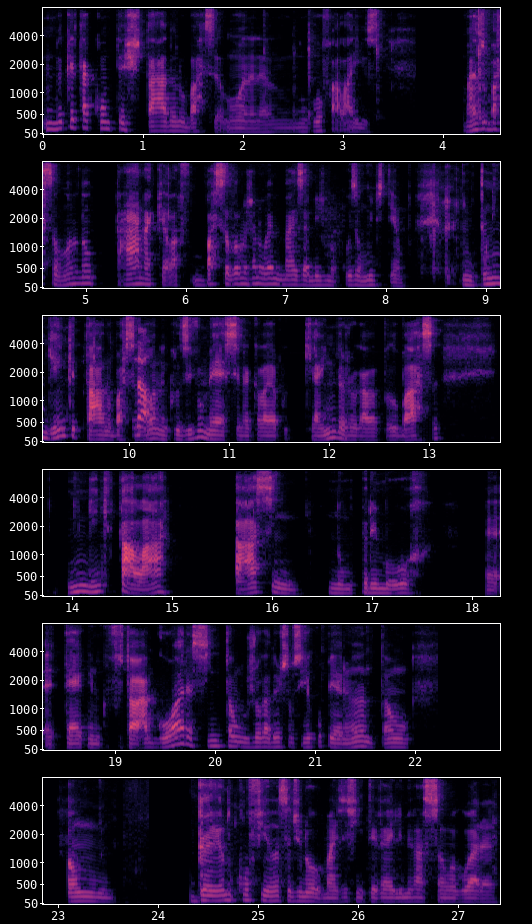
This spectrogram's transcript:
Não é que ele tá contestado no Barcelona, né? Não vou falar isso. Mas o Barcelona não tá naquela. O Barcelona já não é mais a mesma coisa há muito tempo. Então ninguém que tá no Barcelona, inclusive o Messi naquela época, que ainda jogava pelo Barça, ninguém que tá lá tá assim, num primor é, é, técnico. Agora sim, então, os jogadores estão se recuperando, estão estão ganhando confiança de novo. Mas enfim, teve a eliminação agora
